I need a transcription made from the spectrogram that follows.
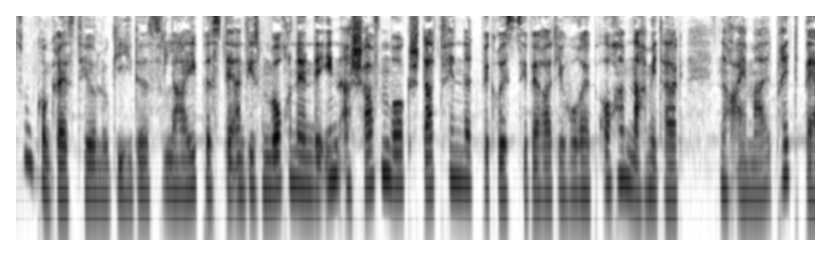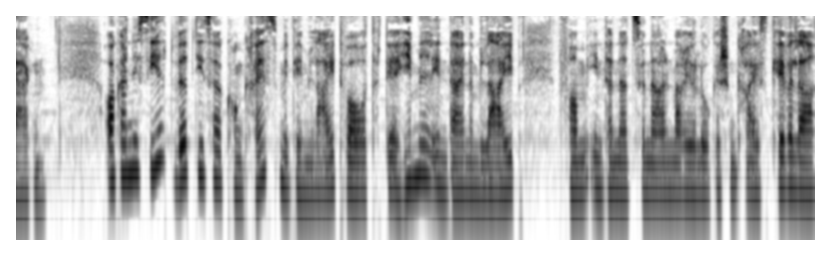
Zum Kongress Theologie des Leibes, der an diesem Wochenende in Aschaffenburg stattfindet, begrüßt sie bei Radio Horeb auch am Nachmittag noch einmal Britt Bergen. Organisiert wird dieser Kongress mit dem Leitwort Der Himmel in deinem Leib vom Internationalen Mariologischen Kreis Kevela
